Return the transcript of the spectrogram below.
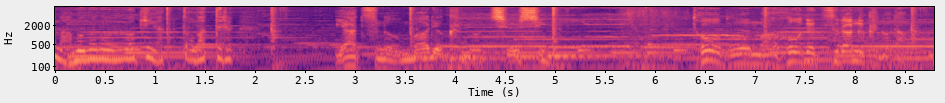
魔物の動きが止まってる。奴の魔力の中心。頭部を魔法で貫くのだ。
